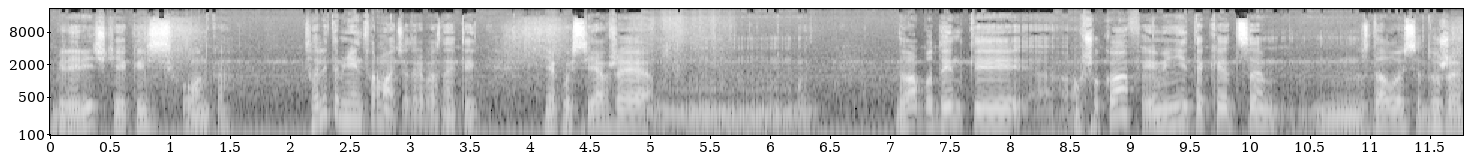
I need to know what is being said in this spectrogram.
Біля річки якийсь схонка. Взагалі-то мені інформацію треба знайти. Якусь. Я вже два будинки обшукав, і мені таке це здалося дуже.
